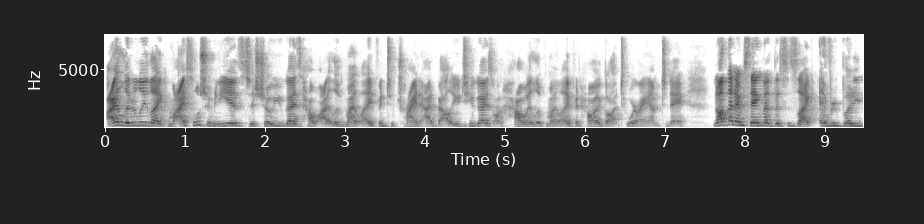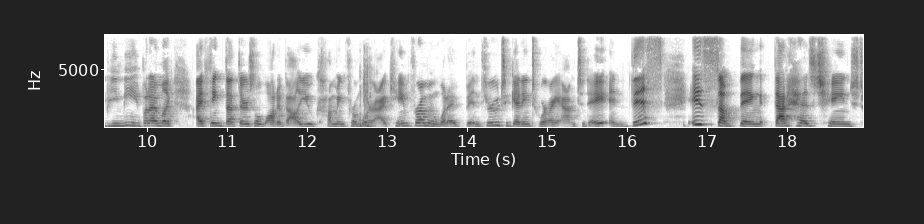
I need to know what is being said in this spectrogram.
I literally like my social media is to show you guys how I live my life and to try and add value to you guys on how I live my life and how I got to where I am today. Not that I'm saying that this is like everybody be me, but I'm like I think that there's a lot of value coming from where I came from and what I've been through to getting to where I am today and this is something that has changed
